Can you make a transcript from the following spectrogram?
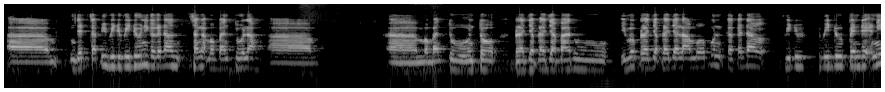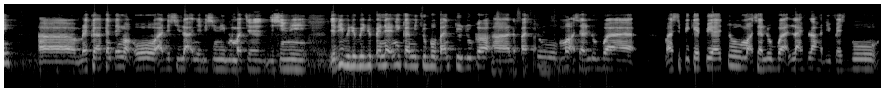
Uh, tapi video-video ni kadang-kadang sangat membantulah. Uh, uh, membantu untuk pelajar-pelajar baru. Even pelajar-pelajar lama pun kadang-kadang video-video pendek ni uh, mereka akan tengok oh ada silapnya di sini membaca di sini. Jadi video-video pendek ni kami cuba bantu juga. Uh, lepas tu mak selalu buat masa PKP itu mak selalu buat live lah di Facebook.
